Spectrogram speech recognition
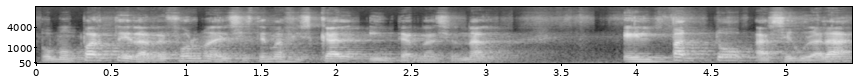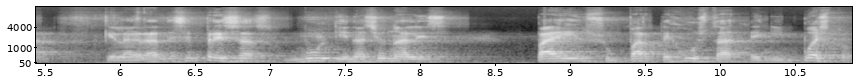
como parte de la reforma del sistema fiscal internacional. El pacto asegurará que las grandes empresas multinacionales paguen su parte justa en impuestos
